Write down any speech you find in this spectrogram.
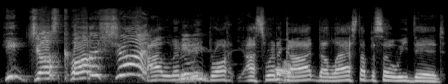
he just caught a shot. I literally brought. I swear to Oh. God, the last episode we did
